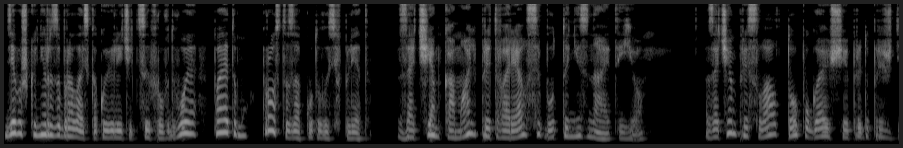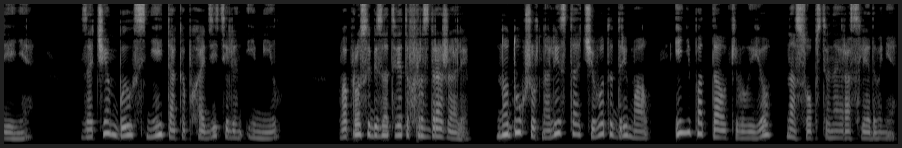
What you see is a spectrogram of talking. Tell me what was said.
Девушка не разобралась, как увеличить цифру вдвое, поэтому просто закуталась в плед. Зачем Камаль притворялся, будто не знает ее? Зачем прислал то пугающее предупреждение? Зачем был с ней так обходителен и мил? Вопросы без ответов раздражали но дух журналиста от чего-то дремал и не подталкивал ее на собственное расследование.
